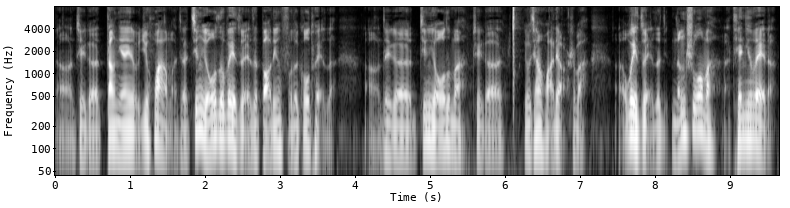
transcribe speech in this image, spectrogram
啊，这个当年有一句话嘛，叫“京油子喂嘴子，保定府的狗腿子”。啊，这个京油子嘛，这个 油腔滑调是吧？啊，喂嘴子能说吗？啊，天津卫的。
